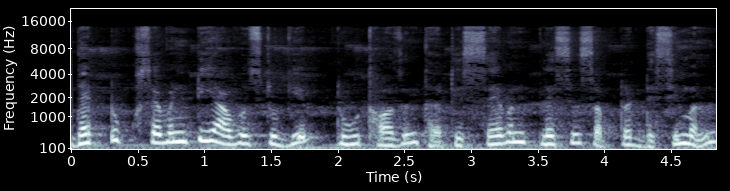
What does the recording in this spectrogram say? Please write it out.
that took 70 hours to give 2037 places after decimal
